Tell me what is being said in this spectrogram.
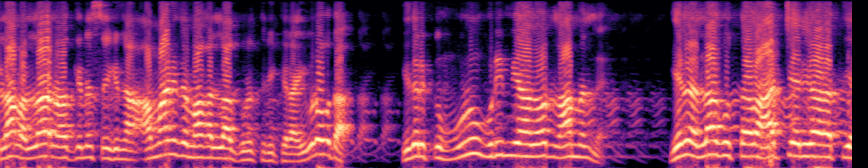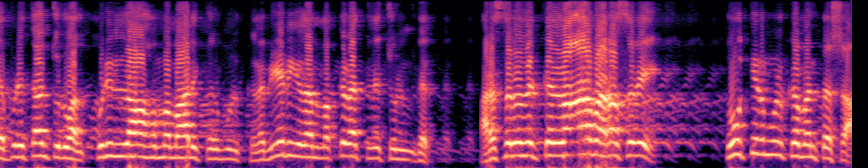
எல்லாம் அல்லாஹ் நமக்கு என்ன செய்கிறான் அமானிதமாக அல்லாஹ் கொடுத்திருக்கிறார் இவ்வளவுதான். இதற்கு முழு உரிமையாளர் நாம் அல்ல. ஏன்னா அல்லாஹு தாலா ஆட்சி அதிகாரத்தை அப்படித்தான் சொல்லுவாங்க குடில்லாஹும மாறி நபியரிகளம் மக்களத்திலே சொல்லுங்கள். அரசர்களுக்கெல்லாம் அரசரே. தூத்தின் முழுக்க மந்தஷா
